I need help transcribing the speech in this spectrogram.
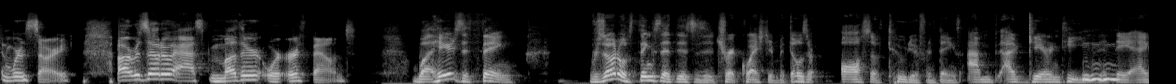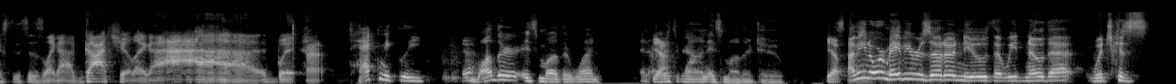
and we're sorry. Uh, Risotto asked, Mother or Earthbound? Well, here's the thing. Risotto thinks that this is a trick question, but those are also two different things. I'm I guarantee you that they asked this as like I gotcha, like ah, but Ah. technically, Yeah. mother is mother one, and Yeah. Earthbound is mother two. Yep. I mean, or maybe Risotto knew that we'd know that, which because,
